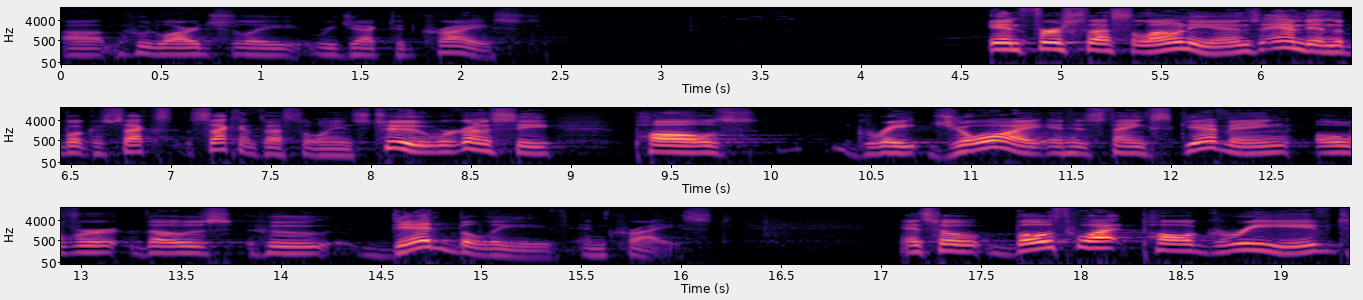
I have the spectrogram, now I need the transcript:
uh, who largely rejected Christ. In 1 Thessalonians and in the book of 2 Thessalonians too, we're going to see Paul's great joy and his thanksgiving over those who did believe in Christ. And so, both what Paul grieved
